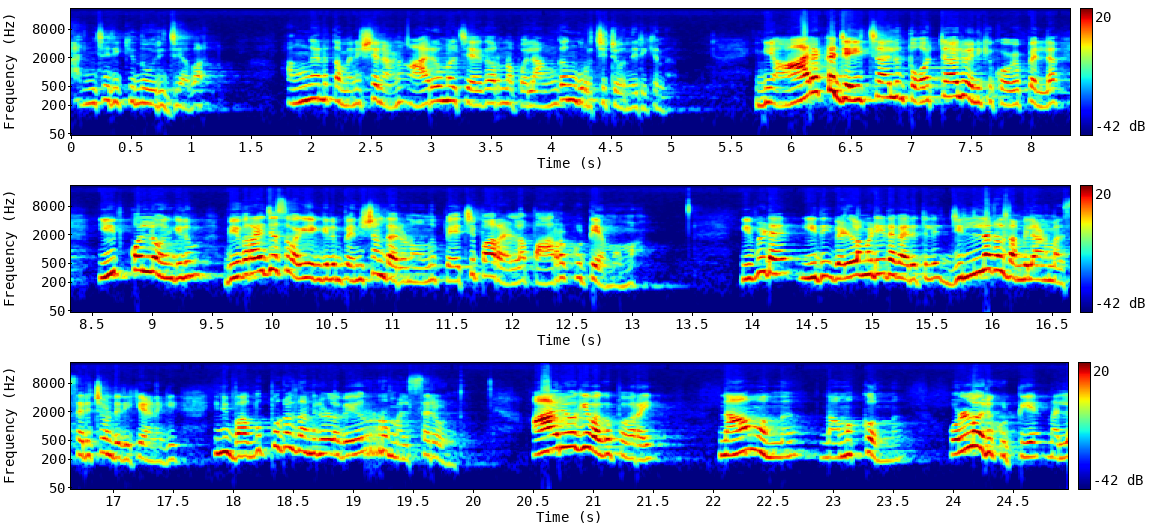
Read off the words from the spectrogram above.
സഞ്ചരിക്കുന്ന ഒരു ജവാൻ. അങ്ങനത്തെ മനുഷ്യനാണ് ആരോമൽ ചേകറിനെ പോലെ അംഗം കുറിച്ചിട്ട് വന്നിരിക്കുന്നത്. ഇനി ആരൊക്കെ ജയിച്ചാലും തോറ്റാലും എനിക്ക് കുഴപ്പമില്ല. ഈ കൊല്ലമെങ്കിലും ബിവറേജസ് വകയെങ്കിലും പെൻഷൻ തരണമെന്ന് പേച്ചിപ്പാറയുള്ള പാറക്കുട്ടി അമ്മമ്മ. ഇവിടെ ഇത് വെള്ളമടിയുടെ കാര്യത്തിൽ ജില്ലകൾ തമ്മിലാണ് മത്സരിച്ചുകൊണ്ടിരിക്കുകയാണെങ്കിൽ ഇനി വകുപ്പുകൾ തമ്മിലുള്ള വേറൊരു മത്സരമുണ്ട്. ആരോഗ്യ വകുപ്പ് പറയും നാം ഒന്ന് നമുക്കൊന്ന് ഉള്ള ഒരു കുട്ടിയെ നല്ല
